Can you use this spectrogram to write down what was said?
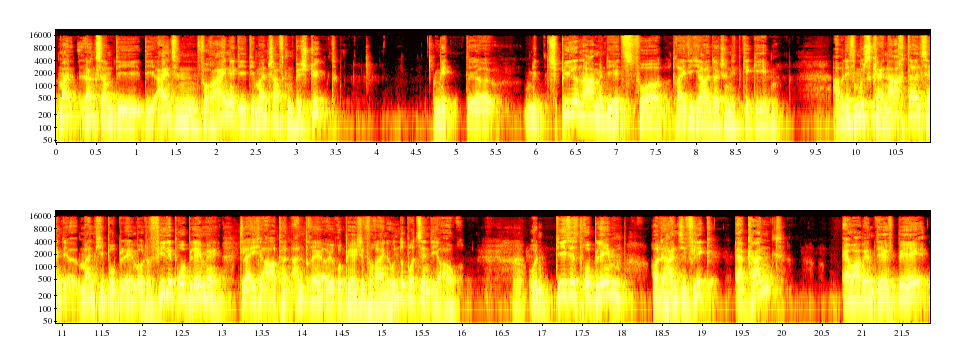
langsam die, die einzelnen Vereine, die, die Mannschaften bestückt mit, äh, mit Spielernamen, die jetzt vor 30 Jahren in Deutschland nicht gegeben. Aber das muss kein Nachteil sein. Manche Probleme oder viele Probleme gleicher Art haben andere europäische Vereine hundertprozentig auch. Und dieses Problem hat der Hansi Flick erkannt. Er war beim DFB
